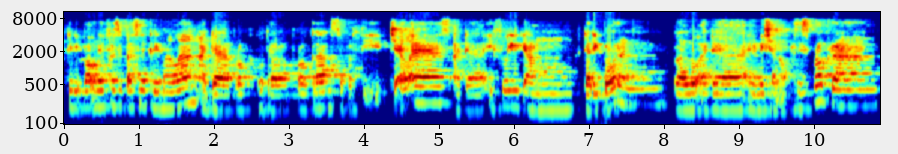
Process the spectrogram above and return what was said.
Di BIPA Universitas Negeri Malang ada beberapa program seperti CLS, ada IFLI yang dari Boren, lalu ada Indonesian Overseas Program,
